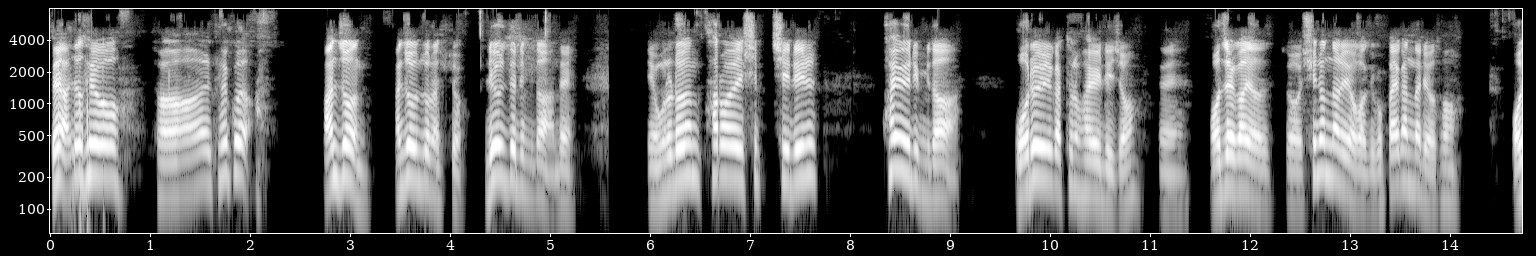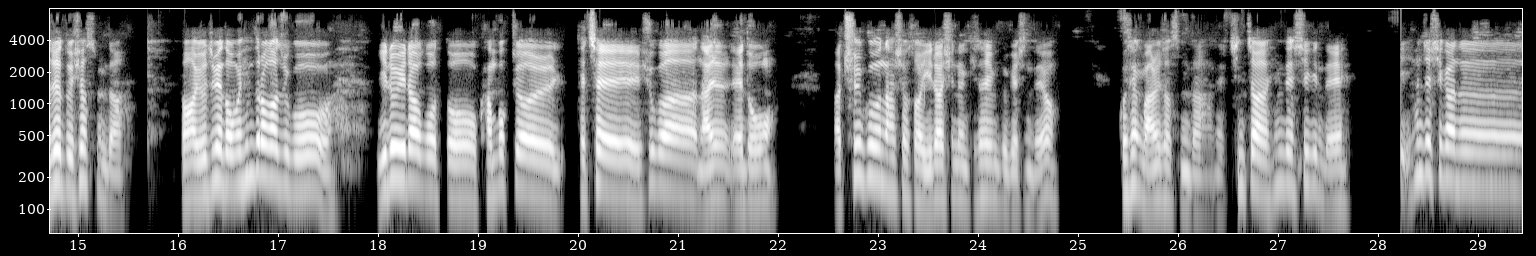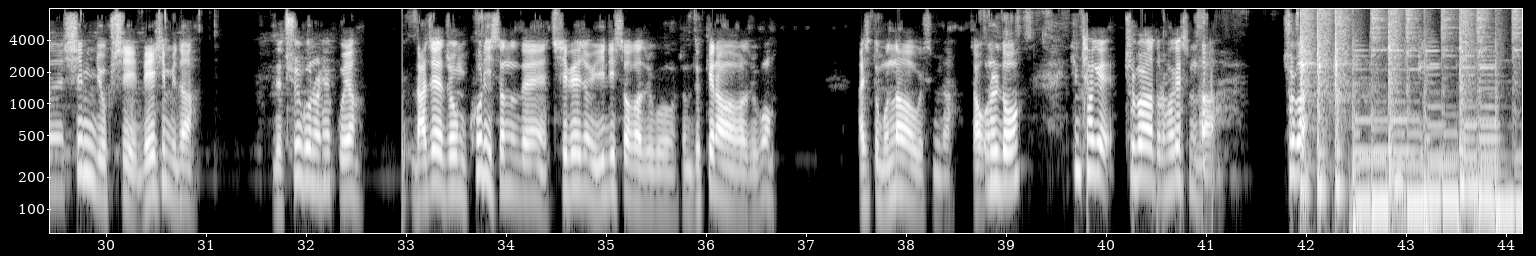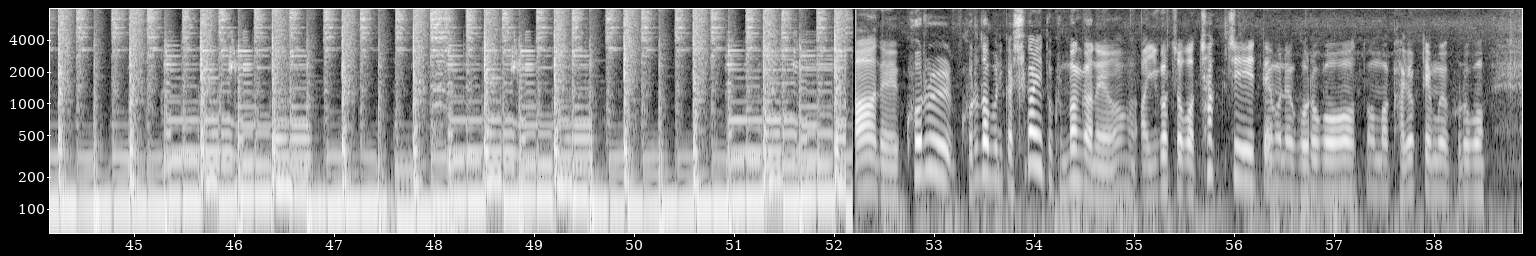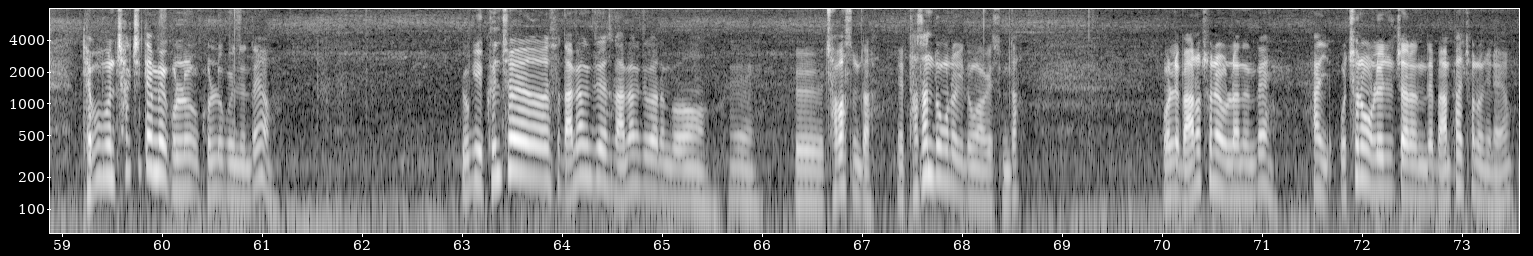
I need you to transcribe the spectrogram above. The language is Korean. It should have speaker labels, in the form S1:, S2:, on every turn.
S1: 네, 안녕하세요. 잘 될 거야. 안전, 안전 운전하십시오. 리얼들입니다. 네. 예, 오늘은 8월 17일 화요일입니다. 월요일 같은 화요일이죠. 네. 어제가 저 쉬는 날이어가지고 빨간 날이어서 어제도 쉬었습니다. 아, 요즘에 너무 힘들어가지고 일요일하고 또 광복절 대체 휴가 날에도 아, 출근하셔서 일하시는 기사님도 계신데요. 고생 많으셨습니다. 네, 진짜 힘든 시기인데 현재 시간은 16시 4시입니다. 네, 출근을 했고요. 낮에 좀 콜이 있었는데 집에 좀 일이 있어가지고 좀 늦게 나와가지고 아직도 못 나가고 있습니다. 자, 오늘도 힘차게 출발하도록 하겠습니다. 출발! 콜을 고르다 보니까 시간이 또 금방 가네요. 아, 이것저것 착지 때문에 고르고 또 뭐 가격 때문에 고르고 대부분 착지 때문에 고르, 고르고 있는데요. 여기 근처에서 남양주에서 남양주 가는 거, 예, 그, 잡았습니다. 예, 다산동으로 이동하겠습니다. 원래 15,000원에 올랐는데, 한 5,000원 올려줄 줄 알았는데, 18,000원이네요.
